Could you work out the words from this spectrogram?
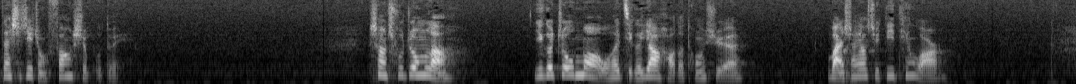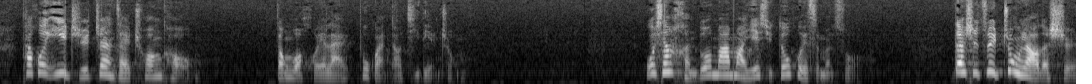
但是这种方式不对。上初中了，一个周末，我和几个要好的同学，晚上要去迪厅玩儿他会一直站在窗口，等我回来，不管到几点钟。我想很多妈妈也许都会这么做，但是最重要的是，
